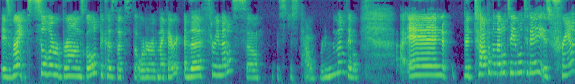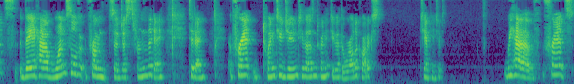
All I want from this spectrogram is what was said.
is ranked silver, bronze, gold because that's the order of my favorite of the three medals. So it's just how we're doing the medal table. And the top of the medal table today is France. They have one silver from, so just from the day, today, France, 22 June 2022 at the World Aquatics Championships. We have France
